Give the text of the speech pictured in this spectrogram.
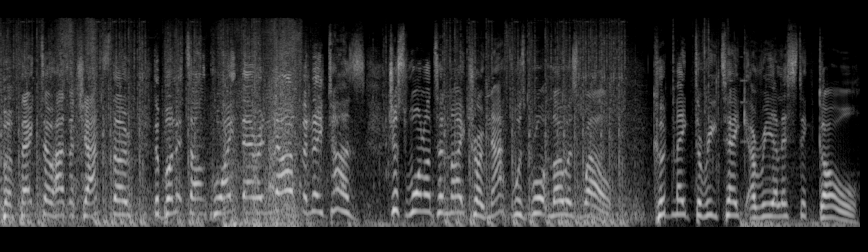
Perfecto has a chance, though. The bullets aren't quite there enough, and he does. Just one onto Nitro. Naf was brought low as well. Could make the retake a realistic goal.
